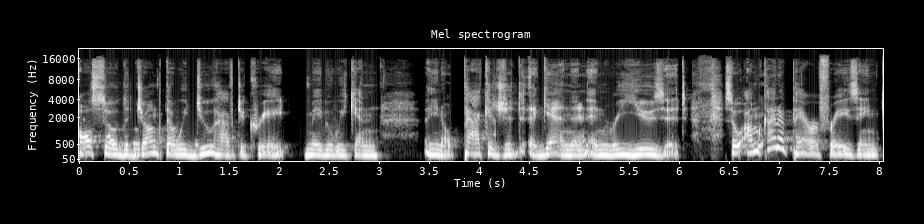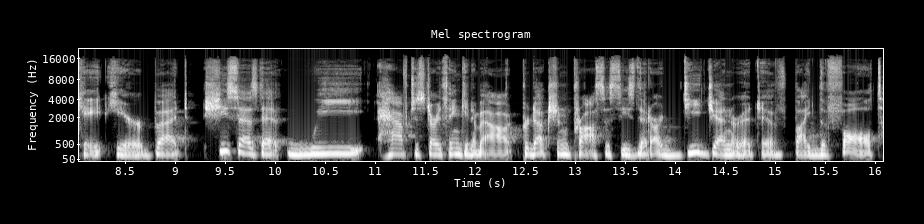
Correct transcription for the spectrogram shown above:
also the junk that we do have to create, maybe we can, you know, package it again and, and reuse it. So I'm kind of paraphrasing Kate here, but she says that we have to start thinking about production processes that are degenerative by default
